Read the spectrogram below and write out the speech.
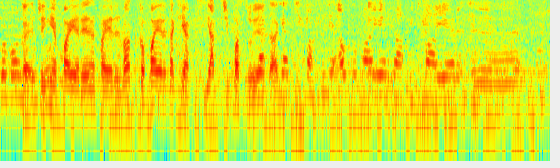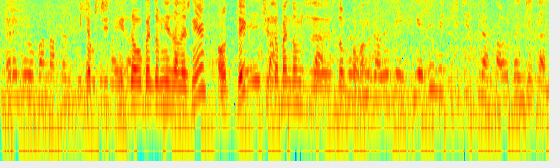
Dowolnie Okej, czyli nie Fire 1, Fire 2, tylko Fire taki jak, jak Ci pasuje, tak, tak? jak Ci pasuje, autofire, rapid fire, e, regulowana prędkość I te przyciski z autofire'a. dołu będą niezależnie od tych, E, czy tak, to będą z, tak, będą? Niezależnie, jedyny przycisk na stałe będzie ten.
